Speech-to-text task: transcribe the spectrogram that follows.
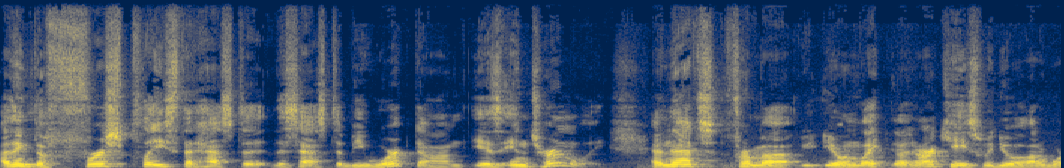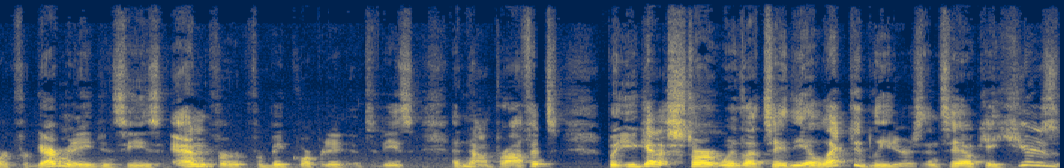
I think the first place that has to this has to be worked on is internally, and that's from a you know, in like in our case, we do a lot of work for government agencies and for for big corporate entities and nonprofits. But you got to start with let's say the elected leaders and say, okay, here's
